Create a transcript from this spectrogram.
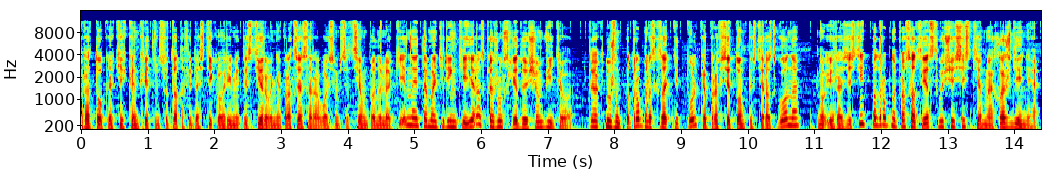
Про то, каких конкретных результатов я достиг во время тестирования процессора 8720K на этой материнке, я расскажу в следующем видео, так как нужно подробно рассказать не только про все тонкости разгона, но и разъяснить подробно про соответствующие системы охлаждения.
